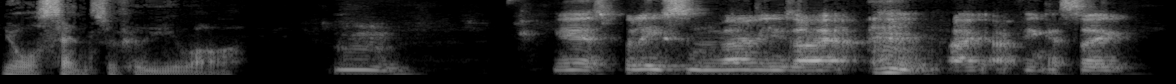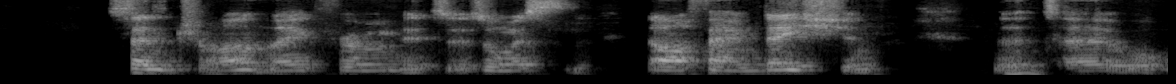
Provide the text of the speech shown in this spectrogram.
your sense of who you are? Mm. Yes, beliefs and values, I, I, I think are so central, aren't they? From it's, it's almost our foundation that uh, what,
